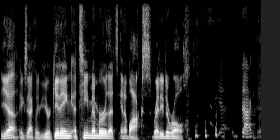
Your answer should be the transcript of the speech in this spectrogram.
Yeah, exactly. You're getting a team member that's in a box, ready to roll. Yeah, exactly.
